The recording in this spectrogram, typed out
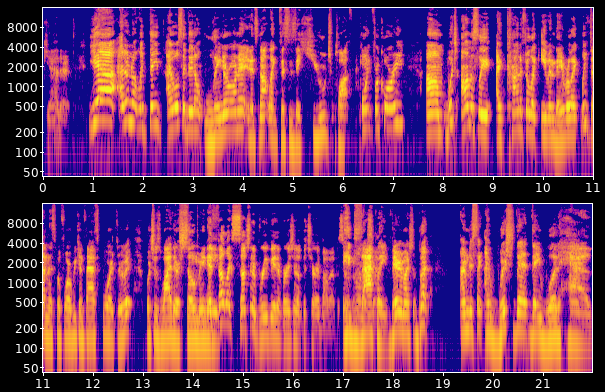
get it. Yeah, I don't know. Like they, I will say they don't linger on it, and it's not like this is a huge plot point for Corey. Um, which honestly, I kind of feel like even they were like, we've done this before. We can fast forward through it, which is why there's so many. It felt like such an abbreviated version of the cherry bomb episode. honestly. exactly, very much. But I'm just saying, I wish that they would have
